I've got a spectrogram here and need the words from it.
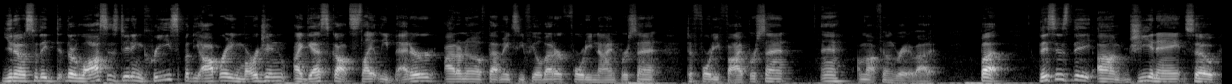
you know, so they their losses did increase, but the operating margin, I guess, got slightly better. I don't know if that makes you feel better. Forty nine percent to forty five percent. Eh, I'm not feeling great about it. But this is the um, G&A. So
